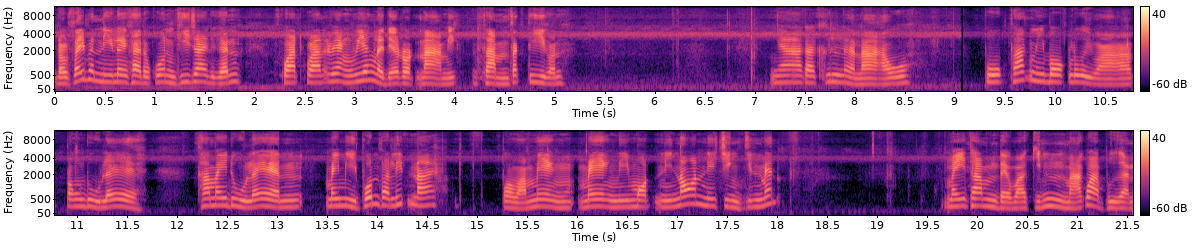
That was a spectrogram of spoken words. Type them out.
เราใส่พันนี้เลยค่ะทุกคนขี้ใจเดือน กวาดกวาดเวียงเวียงเลยเดี๋ยวรดน้ำอีกทำสักทีก่อนหญ้าก็ขึ้นแล้วลาวปลูกพักนี่บอกเลยว่า ต้องดูแล ถ้าไม่ดูแลไม่มีผลผลิตนะ เพราะว่าแมงแมงนี่หมดนี่นอนนี่จริงกินเม็ด ไม่ทำแต่ว่ากินหมากกว่าเพื่อน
